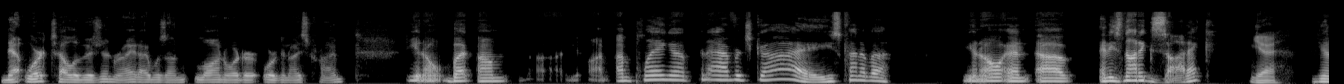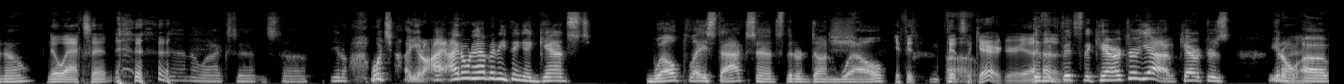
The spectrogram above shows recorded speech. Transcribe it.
network television, right? I was on Law and Order, Organized Crime, you know. But um, I'm, I'm playing a an average guy. He's kind of a, you know, and uh, and he's not exotic, yeah, you know no accent. yeah, no accent and stuff. You know, which you know, I, I don't have anything against well placed accents that are done well if it fits the Uh, character, yeah. if it fits the character. Yeah, characters. You know, Right. uh,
